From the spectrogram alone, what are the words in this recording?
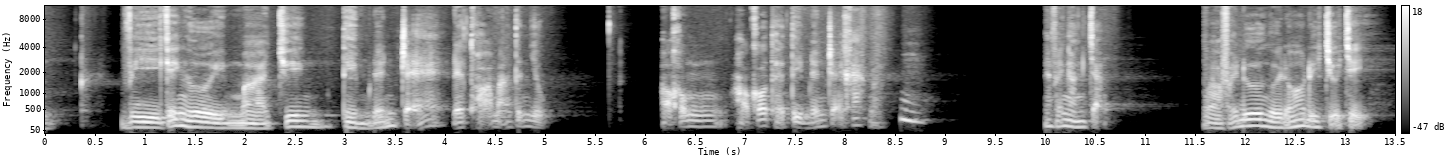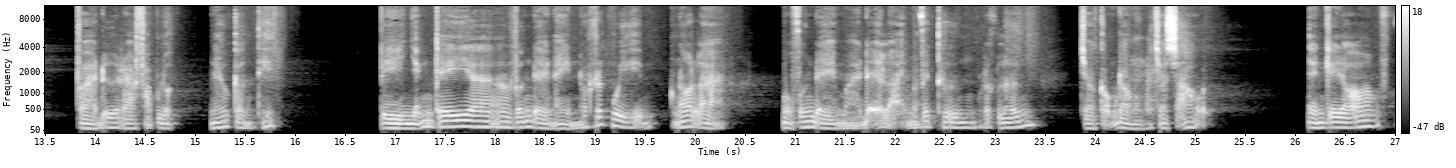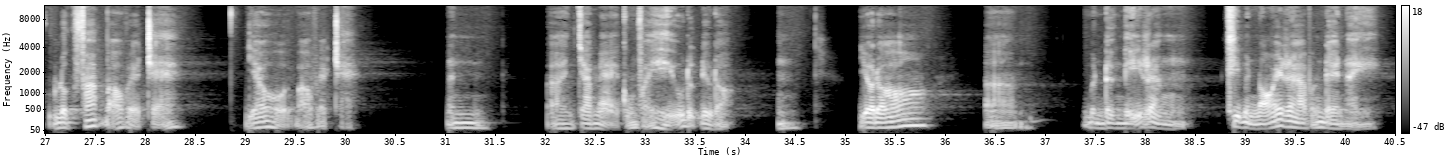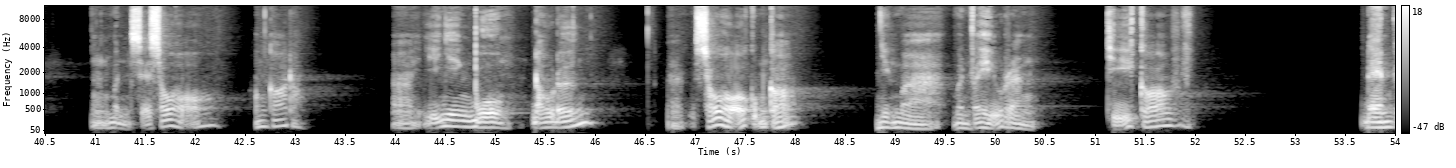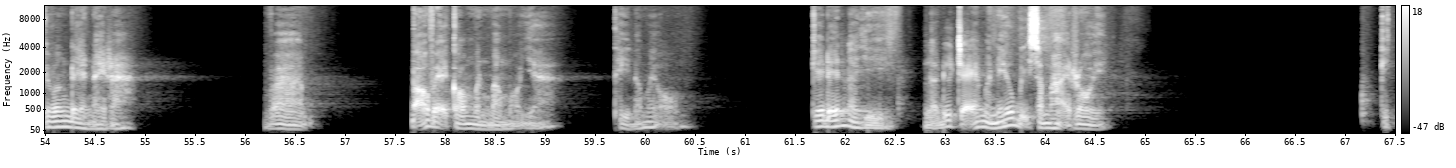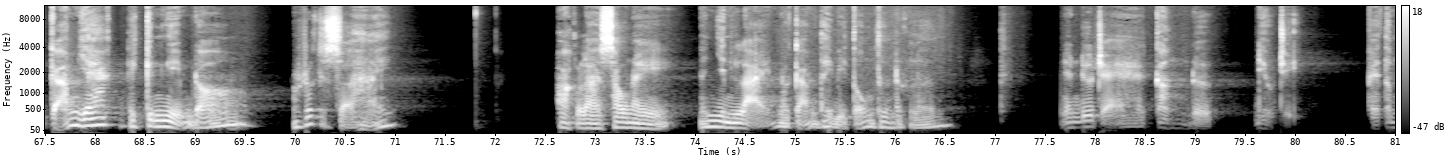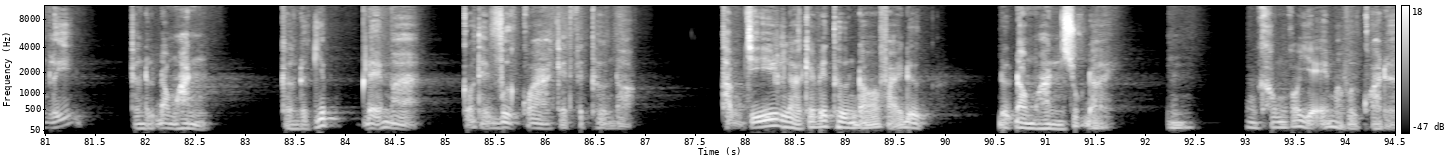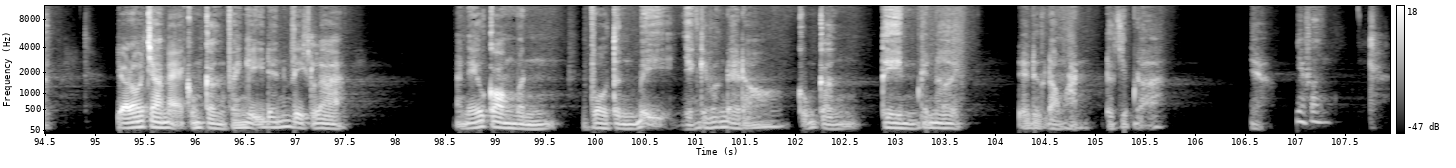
vì cái người mà chuyên tìm đến trẻ để thỏa mãn tính dục họ không họ có thể tìm đến trẻ khác nữa ừ. nên phải ngăn chặn và phải đưa người đó đi chữa trị và đưa ra pháp luật nếu cần thiết vì những cái uh, vấn đề này nó rất nguy hiểm nó là một vấn đề mà để lại một vết thương rất lớn cho cộng đồng cho xã hội. Nên cái đó luật pháp bảo vệ trẻ giáo hội bảo vệ trẻ. Nên à, cha mẹ cũng phải hiểu được điều đó. Ừ. do đó à, mình đừng nghĩ rằng khi mình nói ra vấn đề này ừ, mình sẽ xấu hổ. Không có đâu. À, dĩ nhiên buồn đau đớn à, xấu hổ cũng có. Nhưng mà mình phải hiểu rằng chỉ có đem cái vấn đề này ra và bảo vệ con mình bằng mọi giá thì nó mới ổn. Kế đến là gì? Là đứa trẻ mà nếu bị xâm hại rồi, cái cảm giác, cái kinh nghiệm đó nó rất sợ hãi. Hoặc là sau này nó nhìn lại, nó cảm thấy bị tổn thương rất lớn. Nên đứa trẻ cần được điều trị về tâm lý, cần được đồng hành cần được giúp để mà có thể vượt qua cái vết thương đó. Thậm chí là cái vết thương đó phải được được đồng hành suốt đời. Ừ. Không có dễ mà vượt qua được. Do đó cha mẹ cũng cần phải nghĩ đến việc là nếu con mình vô tình bị những cái vấn đề đó cũng cần tìm cái nơi để được đồng hành được giúp đỡ. Yeah. Dạ. dạ vâng.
